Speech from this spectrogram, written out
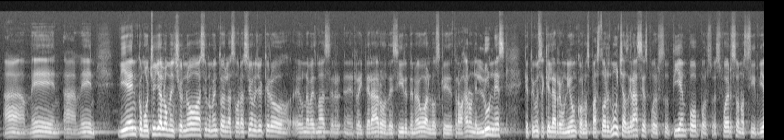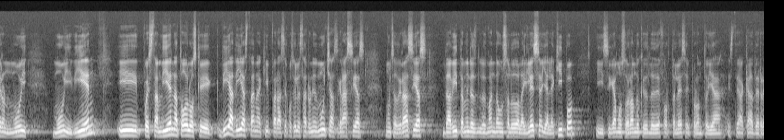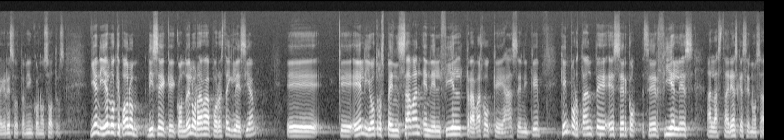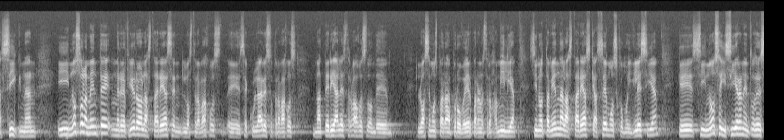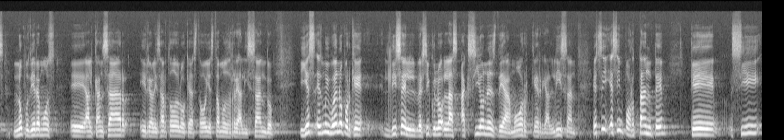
amén, amén. Bien, como Chu ya lo mencionó hace un momento en las oraciones, yo quiero eh, una vez más eh, reiterar o decir de nuevo a los que trabajaron el lunes, que tuvimos aquí la reunión con los pastores, muchas gracias por su tiempo, por su esfuerzo, nos sirvieron muy, muy bien. Y pues también a todos los que día a día están aquí para hacer posible esta reunión, muchas gracias, muchas gracias. David también les, les manda un saludo a la iglesia y al equipo y sigamos orando que Dios le dé fortaleza y pronto ya esté acá de regreso también con nosotros. Bien, y es lo que Pablo dice que cuando él oraba por esta iglesia, eh, que él y otros pensaban en el fiel trabajo que hacen y que qué importante es ser, ser fieles a las tareas que se nos asignan. Y no solamente me refiero a las tareas en los trabajos eh, seculares o trabajos materiales, trabajos donde lo hacemos para proveer para nuestra familia, sino también a las tareas que hacemos como iglesia, que si no se hicieran, entonces no pudiéramos eh, alcanzar y realizar todo lo que hasta hoy estamos realizando. Y es, es muy bueno porque dice el versículo, las acciones de amor que realizan. Es, es importante que si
